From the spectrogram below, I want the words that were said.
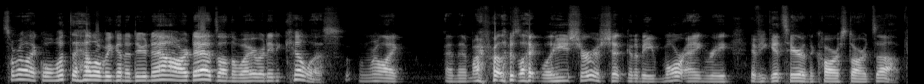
So we're like, well, what the hell are we going to do now? Our dad's on the way, ready to kill us. And we're like, and then my brother's like, well, he's sure as shit going to be more angry if he gets here and the car starts up.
